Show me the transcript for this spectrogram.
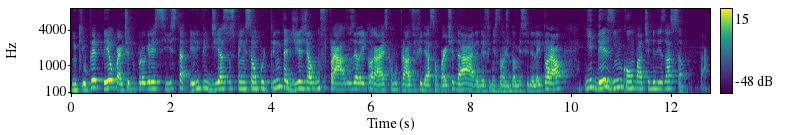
em que o PP, o Partido Progressista, ele pedia a suspensão por 30 dias de alguns prazos eleitorais, como prazo de filiação partidária, definição de domicílio eleitoral e desincompatibilização. Tá?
